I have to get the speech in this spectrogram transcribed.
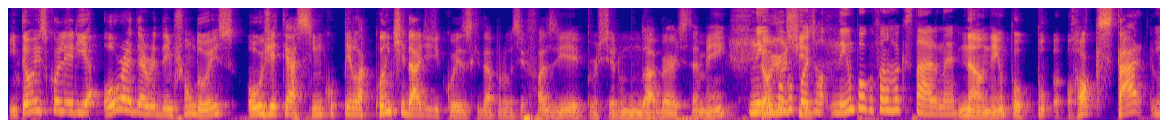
Então eu escolheria ou Red Dead Redemption 2 ou GTA V pela quantidade de coisas que dá pra você fazer, por ser um mundo aberto também. nem, então, um pouco fã justiça. nem um pouco fã da Rockstar, né? Não, nem um pouco. Rockstar, Empresa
